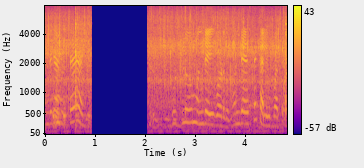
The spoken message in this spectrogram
ఎందుకంటే గుడ్లు ముందేయకూడదు. వేయకూడదు ముందే వేస్తే కలిగిపోతాయి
